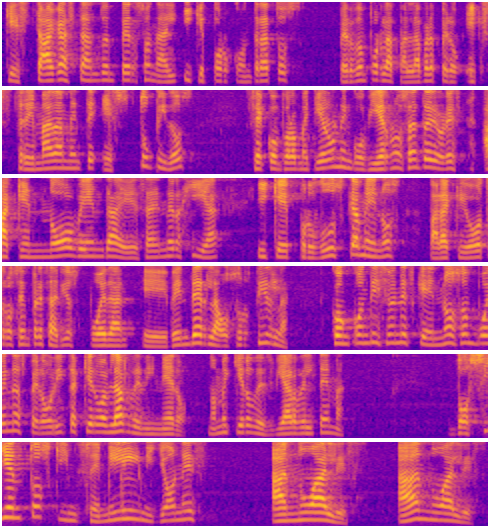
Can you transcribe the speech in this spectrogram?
que está gastando en personal y que por contratos perdón por la palabra, pero extremadamente estúpidos, se comprometieron en gobiernos anteriores a que no venda esa energía y que produzca menos para que otros empresarios puedan eh, venderla o surtirla. con condiciones que no son buenas, pero ahorita quiero hablar de dinero, no me quiero desviar del tema. 215 mil millones anuales, anuales.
